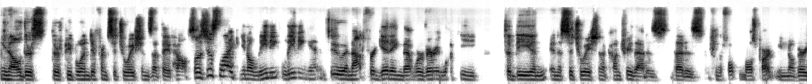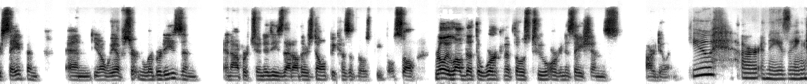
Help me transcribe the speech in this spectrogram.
You know, there's, there's people in different situations that they've helped. So it's just like, you know, leaning, leaning into and not forgetting that we're very lucky to be in, in a situation, a country that is, that is for the most part, you know, very safe and, and, you know, we have certain liberties and, and opportunities that others don't because of those people. So really love that the work that those two organizations are doing. You are amazing.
